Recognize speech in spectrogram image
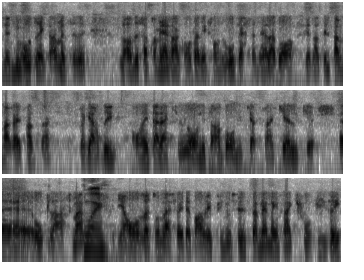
Le nouveau directeur me disait, lors de sa première rencontre avec son nouveau personnel, avoir présenté le palmarès en disant, regardez, on est à la queue, on est en bas, on est 400 quelques euh, au classement. Ouais. Eh bien, on retourne la feuille de bord et puis nous, c'est le sommet maintenant qu'il faut viser.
